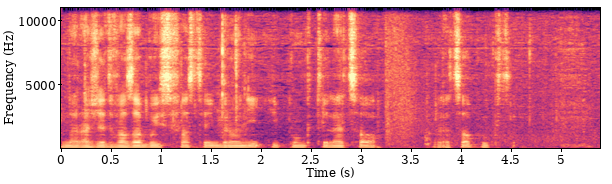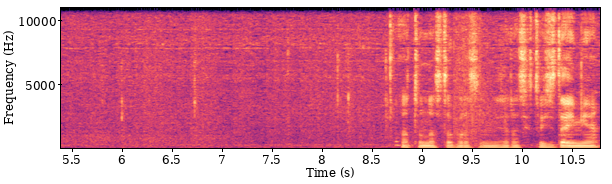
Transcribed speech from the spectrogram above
Na razie dwa zabójstwa z tej broni i punkty lecą. Lecą punkty. A tu na 100% mi zaraz ktoś zdejmie.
